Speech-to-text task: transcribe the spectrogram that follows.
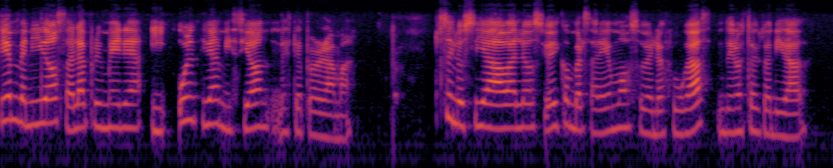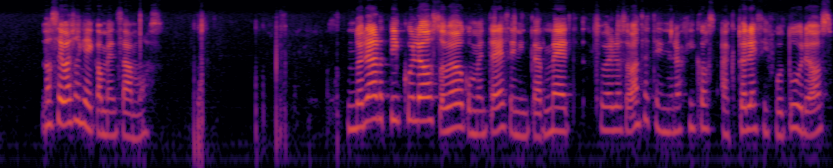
Bienvenidos a la primera y última emisión de este programa. Yo soy Lucía Ábalos y hoy conversaremos sobre lo fugaz de nuestra actualidad. No se vayan que comenzamos. Leo artículos o veo documentales en internet sobre los avances tecnológicos actuales y futuros,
